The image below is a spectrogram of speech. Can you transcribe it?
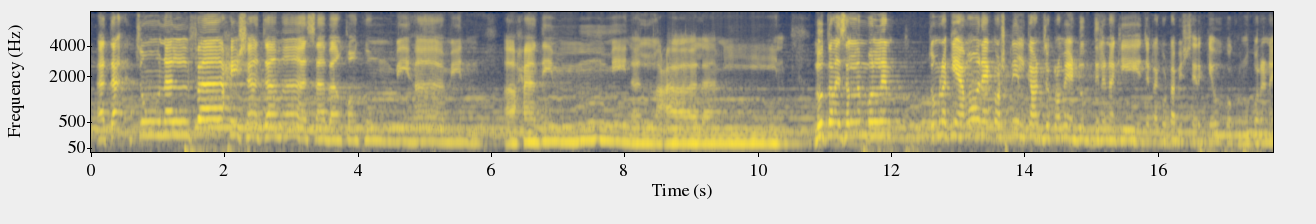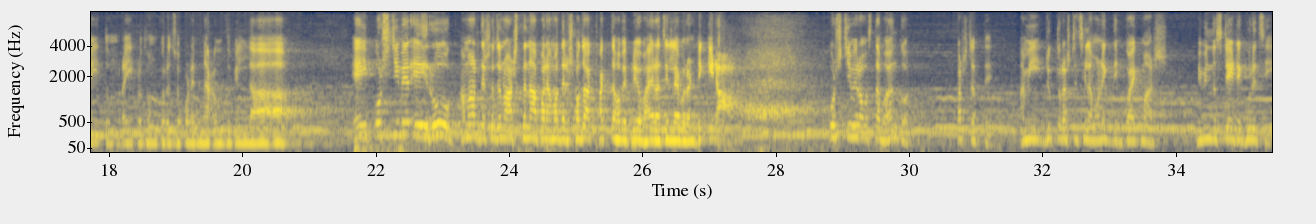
أتأتون الفاحشة ما سبقكم بها من أحد من العالمين লুত আলাইহিস সালাম বললেন তোমরা কি এমন এক অশ্লীল কার্যক্রমে ডুব দিলে নাকি যেটা গোটা বিশ্বের কেউ কখনো করে নাই? তোমরাই প্রথম করেছ, পড়েন নাউযুবিল্লাহ। এই পশ্চিমের এই রোগ আমার দেশে যেন আসতে না পারে, আমাদের সজাগ থাকতে হবে, প্রিয় ভাইরা চিল্লায় বলেন, ঠিক কিনা পশ্চিমের অবস্থা ভয়ঙ্কর, পাশ্চাত্যে। আমি যুক্তরাষ্ট্রে ছিলাম অনেক দিন কয়েক মাস। বিভিন্ন স্টেটে ঘুরেছি,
